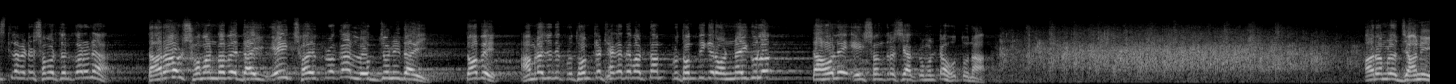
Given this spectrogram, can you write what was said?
ইসলাম এটা সমর্থন করে না। তারাও সমানভাবে দায়ী। এই ছয় প্রকার লোকজনই দায়ী। তবে আমরা যদি প্রথমটা ঠেকাতে পারতাম, প্রথম দিকের অন্যায়গুলো, তাহলে এই সন্ত্রাসী আক্রমণটা হতো না। আর আমরা জানি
